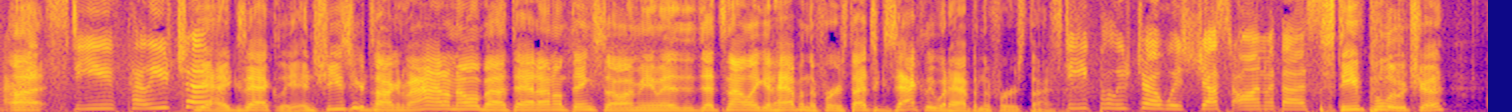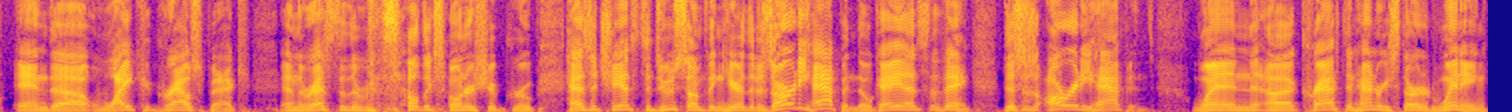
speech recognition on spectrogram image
All right, Uh, Steve Paliucha. yeah, exactly. And she's here talking about, I don't know about that. I don't think so. I mean, that's not like it happened the first. That's exactly what happened the first time. Steve Palucha was just on with us. Steve Palucha and uh, Wyc Grousbeck and the rest of the Celtics ownership group has a chance to do something here that has already happened. Okay, that's the thing. This has already happened when uh, Kraft and Henry started winning.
